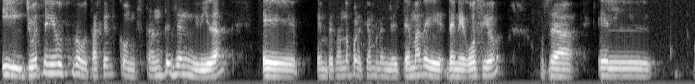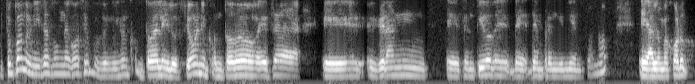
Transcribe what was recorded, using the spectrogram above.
Y yo he tenido autosabotajes constantes en mi vida, eh, empezando, por ejemplo, en el tema de, de negocio. O sea, el, tú cuando inicias un negocio, pues lo inicias con toda la ilusión y con todo ese eh, gran eh, sentido de, de, emprendimiento, ¿no? Eh, a lo mejor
